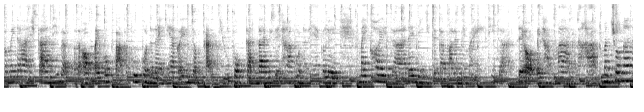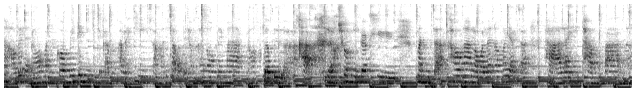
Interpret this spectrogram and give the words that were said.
ก็ไม่ได้ ออกไปพบปะกับผู้คนอะไรเงี้ยก็ยังจำกัดอยู่พบกันได้ไม่เกินห้าคนอะไรเงี้ยก็เลยไม่ค่อยจะได้มีกิจกรรมอะไรใหม่ ๆ ที่จะได้ออกไปทำมากนะคะ มันช่วงหน้าหนาวด้วยแหละเนาะมันก็ไม่ได้มีกิจกรรมอะไรที่สามารถที่จะออกไปทำข้างนอกได้มากเนาะเบื่อเบื่อๆค่ะ แล้วช่วงนี้ก็คือ มันจะเข้าหน้าร้อนแล้วเนาะก็อยากจะหาอะไรทำบ้างนะ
